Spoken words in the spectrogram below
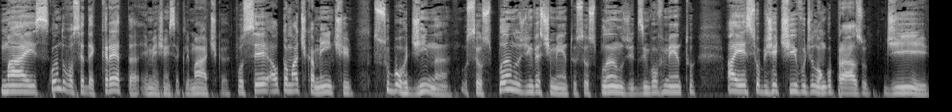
mas quando você decreta emergência climática, você automaticamente subordina os seus planos de investimento, os seus planos de desenvolvimento a esse objetivo de longo prazo de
